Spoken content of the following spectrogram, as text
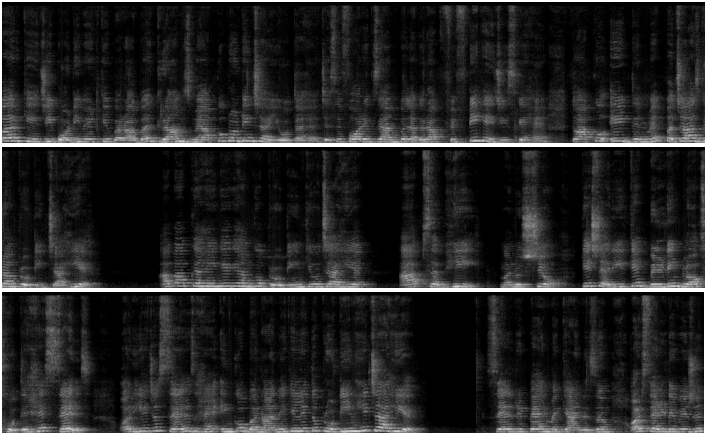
पर केजी बॉडी वेट के बराबर ग्राम्स में आपको प्रोटीन चाहिए होता है। जैसे फॉर एग्जांपल अगर आप 50 केजीज के हैं तो आपको एक दिन में 50 ग्राम प्रोटीन चाहिए। अब आप कहेंगे कि हमको प्रोटीन क्यों चाहिए? आप सभी मनुष्यों के शरीर के बिल्डिंग ब्लॉक्स होते हैं सेल्स और ये जो सेल्स हैं, इनको बनाने के लिए तो प्रोटीन ही चाहिए। सेल रिपेयर मैकेनिज्म और सेल डिवीज़न,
